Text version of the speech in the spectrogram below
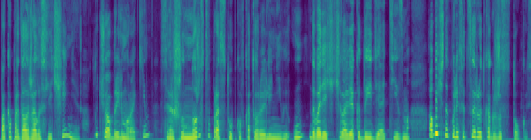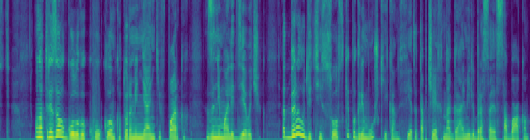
Пока продолжалось лечение, Лучо Абриль Муракин совершил множество проступков, которые ленивый ум, доводящий человека до идиотизма, обычно квалифицирует как жестокость. Он отрезал головы куклам, которыми няньки в парках занимали девочек, отбирал у детей соски, погремушки и конфеты, топча их ногами или бросая собакам,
